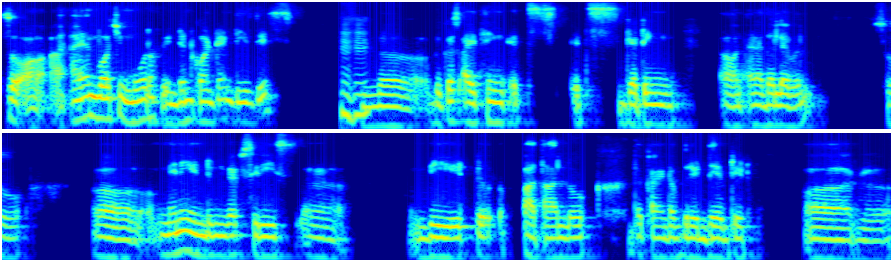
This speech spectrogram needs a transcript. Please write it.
so uh, I, I am watching more of Indian content these days mhm, uh, because I think it's it's getting on another level. So uh, many Indian web series, uh, be it uh, Patal Lok, the kind of grade they did, or uh,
